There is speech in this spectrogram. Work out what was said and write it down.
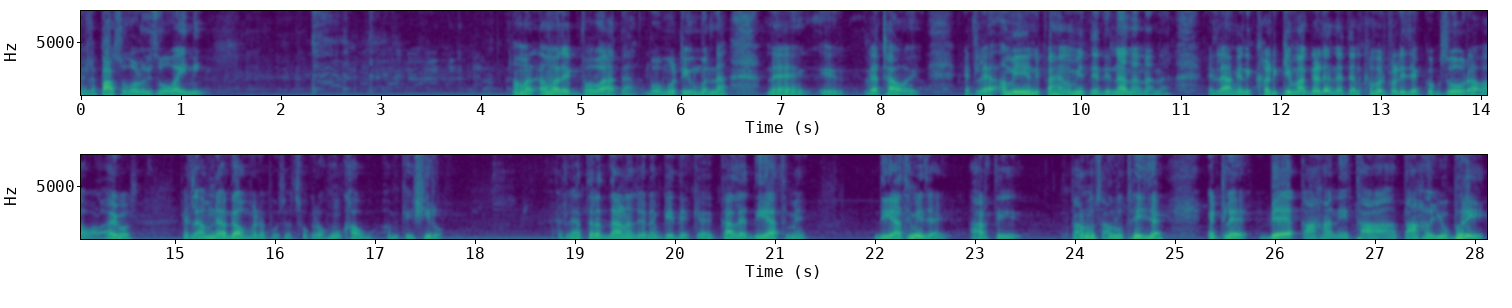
એટલે પાછું વાળું જોવાય નહીં. અમારે અમારે એક ભવા હતા, બહુ મોટી ઉંમરના. ને એ બેઠા હોય, એટલે અમી એની પાસે, અમી તેથી નાના નાના. એટલે આમ એની ખડકીમાં ગળે ને તેને ખબર પડી જાય કોઈક જોર આવવાવાળો આવ્યો એટલે અમને અગાઉ મળે પૂછો છોકરા હું ખાવું? અમે કે શીરો. એટલે તરત દાણા જોઈને એમ કહી દે કે કાલે દિયાથમે, દિયાથમી જાય, આરતી તાણું ચાલુ થઈ જાય. એટલે બે કાહાની થા તાહળીઓ ભરી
